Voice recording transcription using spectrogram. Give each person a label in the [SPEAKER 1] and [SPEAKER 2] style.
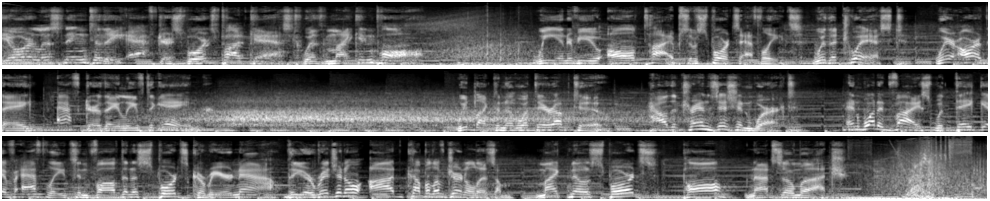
[SPEAKER 1] You're listening to the After Sports Podcast with Mike and Paul. We interview all types of sports athletes with a twist. Where are they after they leave the game? We'd like to know what they're up to, how the transition worked, and what advice would they give athletes involved in a sports career now? The original odd couple of journalism. Mike knows sports, Paul, not so much.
